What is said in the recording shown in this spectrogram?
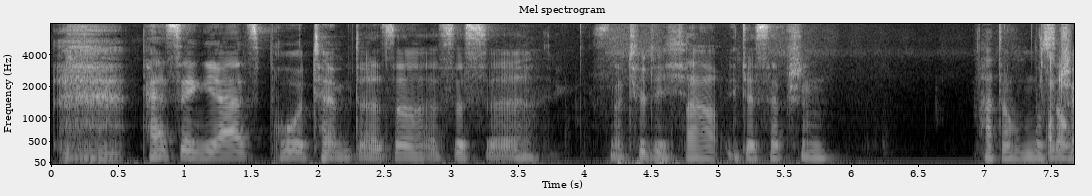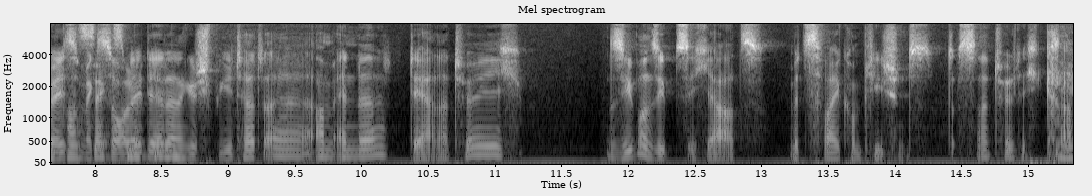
Passing Yards pro Attempt, also es ist, äh, ist natürlich Ja. Interception. Hat auch, muss Und auch Trace McSorley, der dann gespielt hat äh, am Ende, der hat natürlich 77 Yards mit zwei Completions. Das ist natürlich krass.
